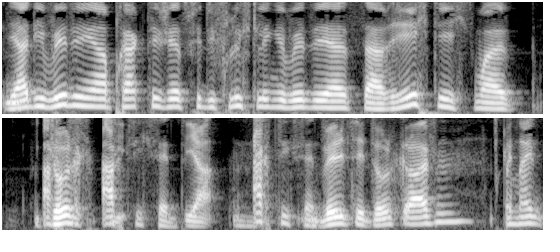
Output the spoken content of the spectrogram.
Ja, die will sie ja praktisch jetzt für die Flüchtlinge, will sie jetzt da richtig mal 80, Durch- 80 Cent. ja. 80 Cent. Will sie durchgreifen? Ich meine,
